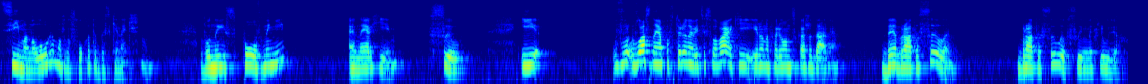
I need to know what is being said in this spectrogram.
ці монологи можна слухати безкінечно. Вони сповнені енергії, сил. І, власне, я повторю навіть ті слова, які Ірина Фаріон скаже далі: де брати сили? Брати сили в сильних людях,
